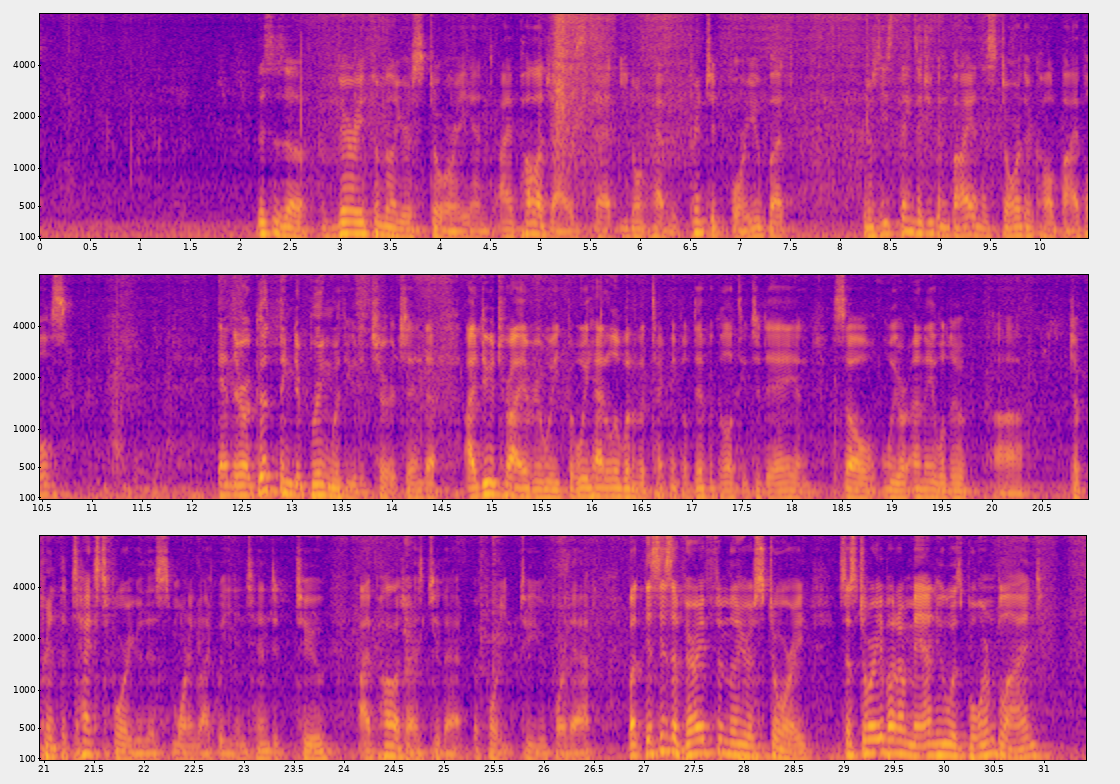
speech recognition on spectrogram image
This is a very familiar story, and I apologize that you don't have it printed for you, but there's these things that you can buy in the store. They're called Bibles and they're a good thing to bring with you to church. And uh, I do try every week, but we had a little bit of a technical difficulty today, and so we were unable to uh, to print the text for you this morning like we intended to. I apologize to that for to you for that. But this is a very familiar story. It's a story about a man who was born blind,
